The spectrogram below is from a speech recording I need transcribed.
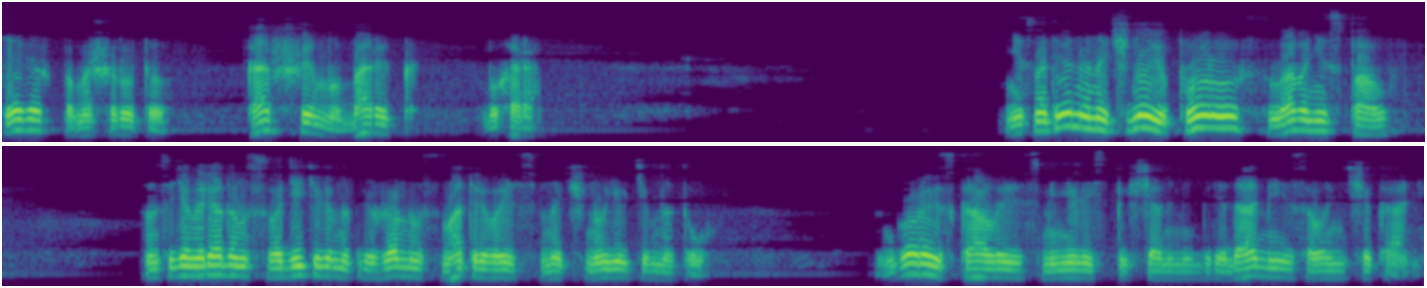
север по маршруту Карши, Мубарык, Бухара. Несмотря на ночную пору, Слава не спал. Он сидел рядом с водителем, напряженно всматриваясь в ночную темноту. Горы и скалы сменились песчаными грядами и солончаками.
